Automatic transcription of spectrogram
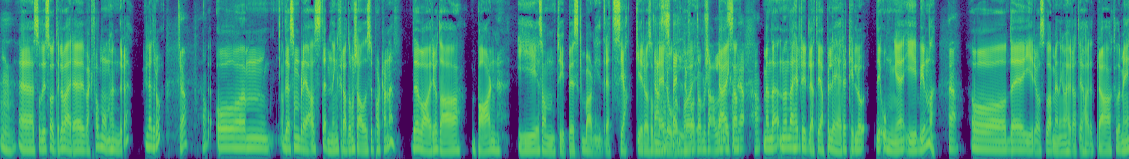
Mm. Uh, så de så ut til å være i hvert fall noen hundre, vil jeg tro. Ja, ja. Og um, det som ble av stemning fra Domsjale-supporterne, det var jo da barn i sånn typisk barneidrettsjakker og sånn Ja, med logoen på. for Domsjale, Ja, ikke liksom. sant? Ja, ja. Men, det, men det er helt tydelig at de appellerer til de unge i byen. da. Og det gir jo også da mening å høre at de har et bra akademi.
